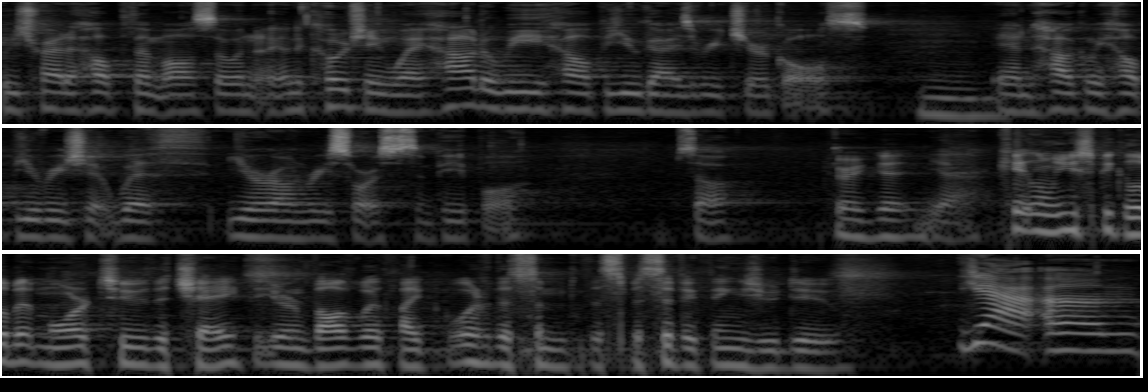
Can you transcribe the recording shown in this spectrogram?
we try to help them also in, in a coaching way. How do we help you guys reach your goals? Mm. And how can we help you reach it with your own resources and people? So, very good. Yeah. Caitlin, will you speak a little bit more to the Che that you're involved with? Like, what are the, some the specific things you do? Yeah. Um,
